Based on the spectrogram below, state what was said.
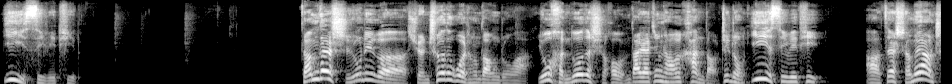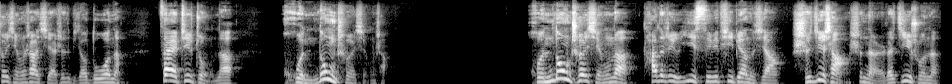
eCVT 的。咱们在使用这个选车的过程当中啊，有很多的时候，我们大家经常会看到这种 eCVT 啊，在什么样车型上显示的比较多呢？在这种呢混动车型上。混动车型呢，它的这个 eCVT 变速箱实际上是哪儿的技术呢？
